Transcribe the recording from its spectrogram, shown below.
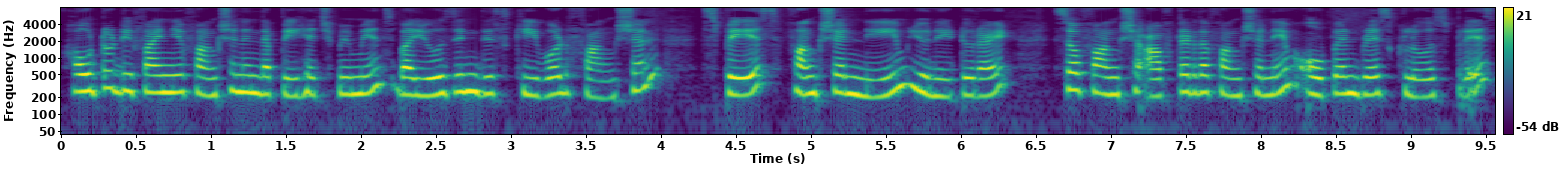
How to define a function in the php means by using this keyword function space function name you need to write so function after the function name open brace close brace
